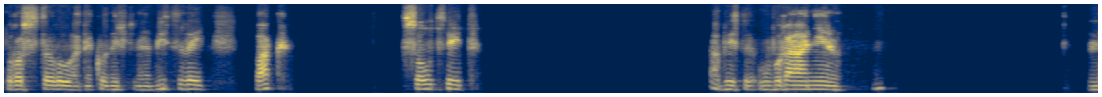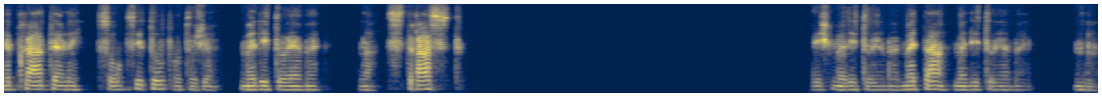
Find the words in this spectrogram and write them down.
prostoru a nekonečné mysli, pak soucit aby se ubránil nepřáteli soucitu, protože meditujeme na strast. Když meditujeme meta, meditujeme na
